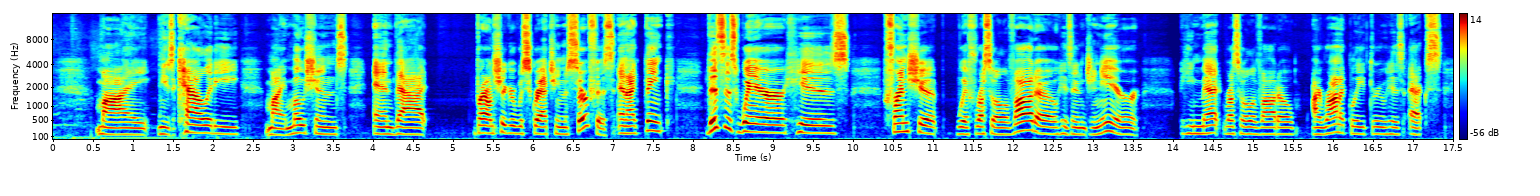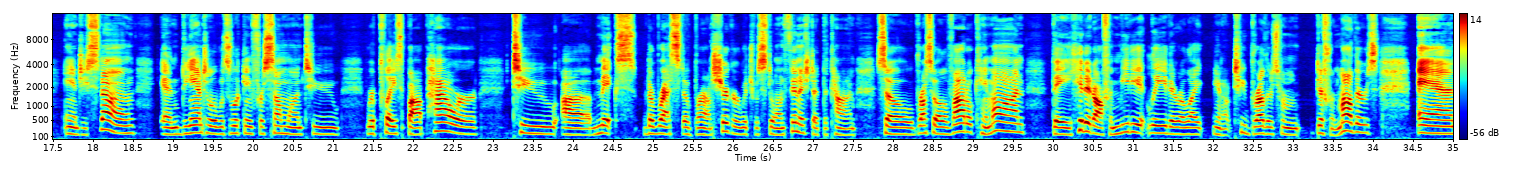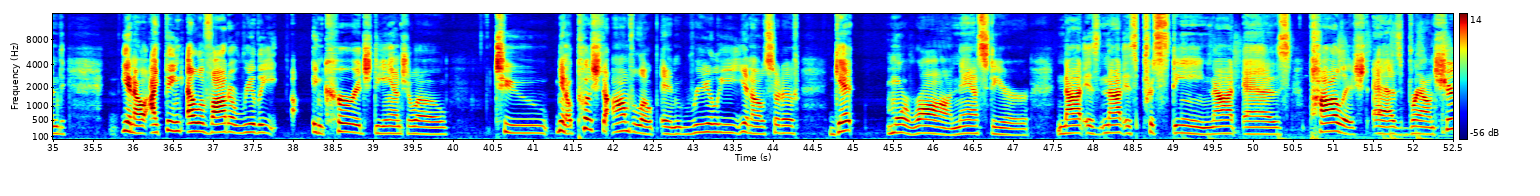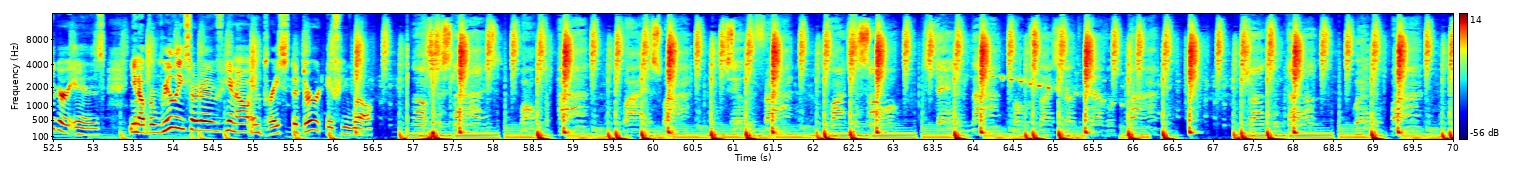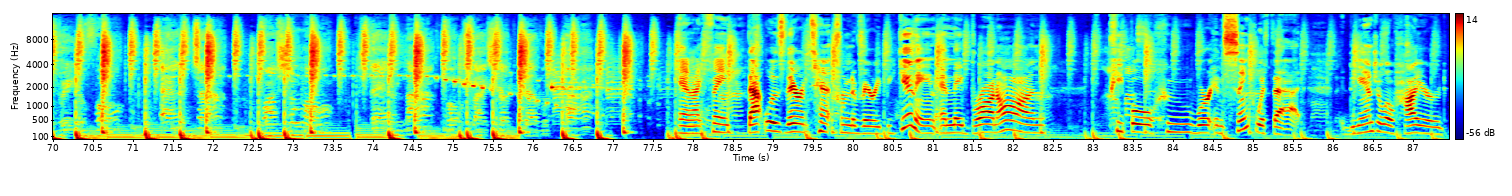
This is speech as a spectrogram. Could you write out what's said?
my musicality, my emotions, and that Brown Sugar was scratching the surface. And I think this is where his friendship with Russell Elevado, his engineer, he met Russell Elevado, ironically, through his ex, Angie Stone, and D'Angelo was looking for someone to replace Bob Power to uh, mix the rest of Brown Sugar, which was still unfinished at the time. So Russell Elevado came on. They hit it off immediately. They were like, you know, two brothers from different mothers. And, you know, I think Elevado really encouraged D'Angelo to you know push the envelope and really you know sort of get more raw nastier not as not as pristine not as polished as brown sugar is you know but really sort of you know embrace the dirt if you will and i think that was their intent from the very beginning and they brought on people who were in sync with that d'angelo hired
